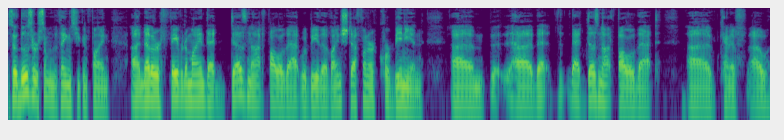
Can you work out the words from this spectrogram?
So those are some of the things you can find. another favorite of mine that does not follow that would be the Weihenstephaner Korbinian. Um, uh, that that does not follow that uh, kind of uh,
